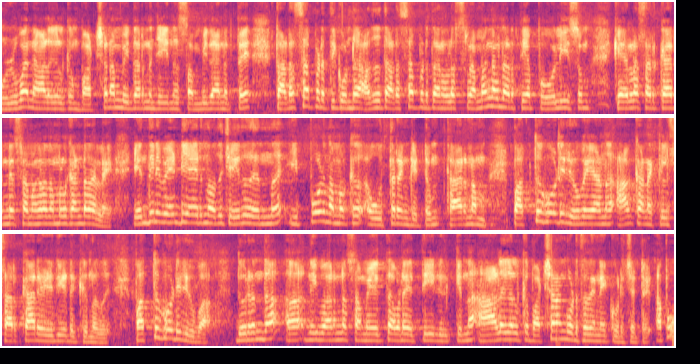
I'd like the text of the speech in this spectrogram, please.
മുഴുവൻ ആളുകൾക്കും ഭക്ഷണം വിതരണം ചെയ്യുന്ന സംവിധാനത്തെ തടസ്സപ്പെടുത്തിക്കൊണ്ട് അത് തടസ്സപ്പെടുത്താനുള്ള ശ്രമങ്ങൾ നടത്തിയ പോലീസും കേരള സർക്കാരിന്റെ ശ്രമങ്ങൾ നമ്മൾ കണ്ടതല്ലേ? എന്തിനു വേണ്ടിയായിരുന്നു അത് ചെയ്തതെന്ന് ഇപ്പോൾ നമുക്ക് ഉത്തരം കിട്ടും. കാരണം പത്ത് കോടി രൂപയാണ് ആ കണക്കിൽ സർക്കാർ എഴുതിയെടുക്കുന്നത്. പത്ത് കോടി രൂപ. ദുരന്ത നിവാരണ സമയത്ത് അവിടെ എത്തിയിരിക്കുന്ന ആളുകൾക്ക് ഭക്ഷണം കൊടുത്തതിനെ കുറിച്ചിട്ട് അപ്പോൾ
